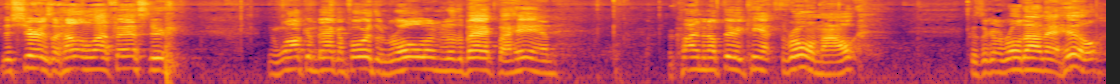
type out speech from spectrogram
This sure is a hell of a lot faster than walking back and forth and rolling to the back by hand. Climbing up there, you can't throw them out because they're going to roll down that hill.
